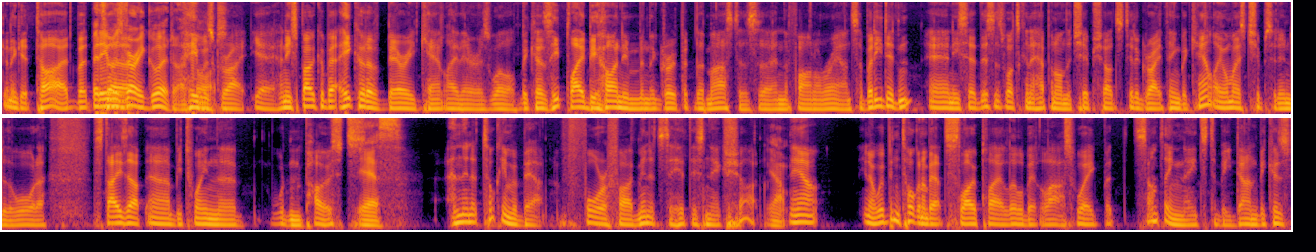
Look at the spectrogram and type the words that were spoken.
going to get tired. But But he was uh, very good, I he was great. Yeah, and he spoke about he could have buried Cantlay there as well because he played behind him in the group at the Masters uh, in the final round. So, but he didn't, and he said this is what's going to happen on the chip shots. Did a great thing, but Cantlay almost chips it into the water, stays up uh, between the wooden posts. yes. And then it took him about four or five minutes to hit this next shot. Yeah. Now, you know, we've been talking about slow play a little bit last week, but something needs to be done because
